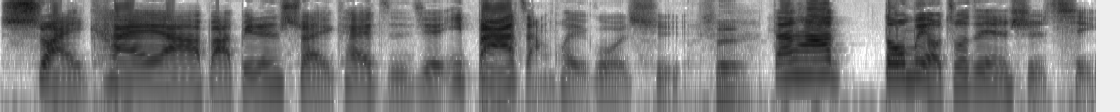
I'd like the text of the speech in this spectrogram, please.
甩开啊，把别人甩开，直接一巴掌挥过去，是，但她都没有做这件事情。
